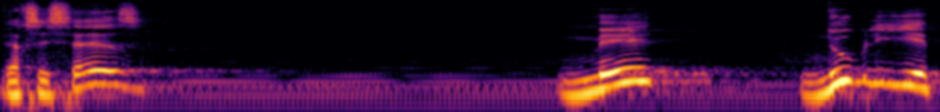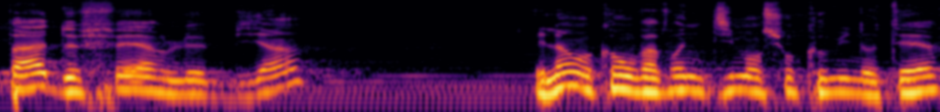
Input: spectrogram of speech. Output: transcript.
Verset 16. Mais n'oubliez pas de faire le bien. Et là encore, on va avoir une dimension communautaire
